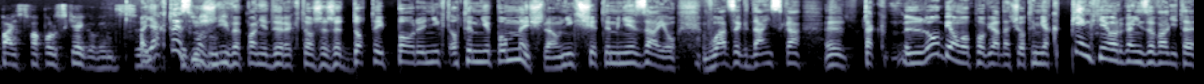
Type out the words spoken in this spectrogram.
państwa polskiego. Więc A jak to jest 10 możliwe, panie dyrektorze, że do tej pory nikt o tym nie pomyślał, nikt się tym nie zajął? Władze Gdańska e, tak lubią opowiadać o tym, jak pięknie organizowali te,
